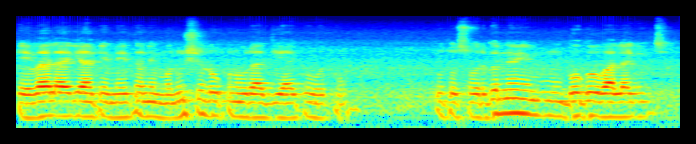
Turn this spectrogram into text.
કહેવા લાગ્યા કે મેં તને મનુષ્ય લોકનું રાજ્ય આપ્યું હતું. તું તો સ્વર્ગને ભોગવવા લાગ્યું છે.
